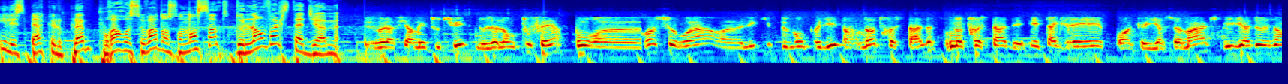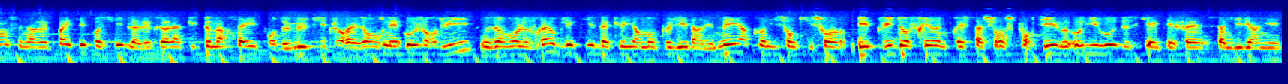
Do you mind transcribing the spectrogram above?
Il espère que le club pourra recevoir dans son enceinte de l'Envol Stadium. Je veux l'affirmer tout de suite. Nous allons tout faire pour euh, recevoir euh, l'équipe de Montpellier dans notre stade. Notre stade est, agréé pour accueillir ce match. Il y a deux ans, ce n'avait pas été possible avec l'Olympique de Marseille pour de multiples raisons. Mais aujourd'hui, nous avons le vrai objectif d'accueillir Montpellier dans les meilleures conditions qui soient et puis d'offrir une prestation sportive au niveau de ce qui a été fait samedi dernier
